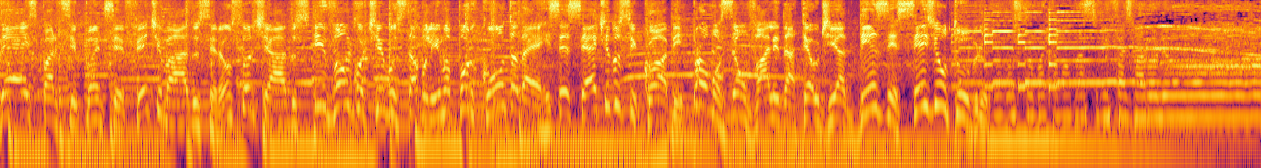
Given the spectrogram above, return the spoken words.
10 participantes efetivados serão sorteados e vão curtir Gustavo Lima por conta da RC7 do Cicobi. Promoção válida até o dia 16 de outubro faz barulho.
